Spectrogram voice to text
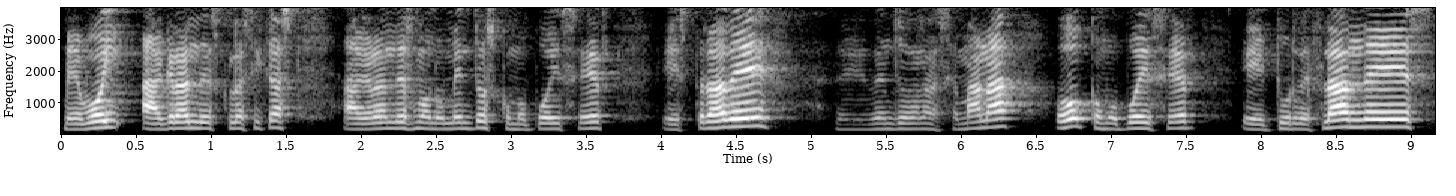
Me voy a grandes clásicas, a grandes monumentos como puede ser Estrade eh, dentro de una semana o como puede ser eh, Tour de Flandes,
